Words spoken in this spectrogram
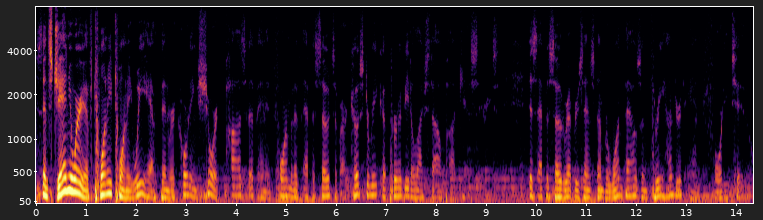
Since January of 2020, we have been recording short, positive, and informative episodes of our Costa Rica Pura Vida Lifestyle podcast series. This episode represents number 1342.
